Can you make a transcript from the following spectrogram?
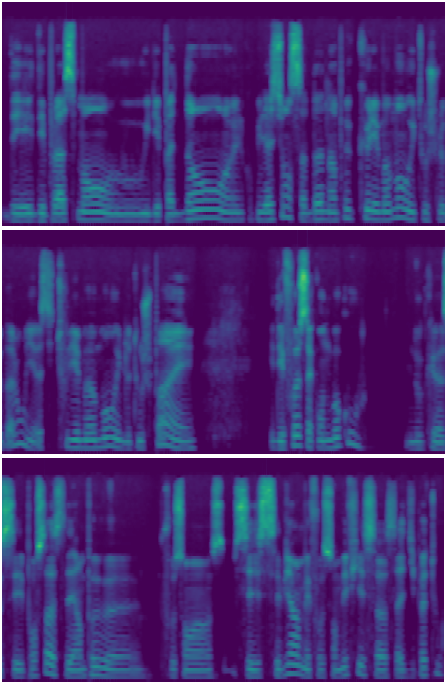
Des déplacements où il est pas dedans. Une compilation, ça donne un peu que les moments où il touche le ballon. Il y a aussi tous les moments où il le touche pas et des fois, ça compte beaucoup. Donc euh, c'est pour ça, c'est un peu, euh, c'est bien, mais faut s'en méfier, ça, ça dit pas tout.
